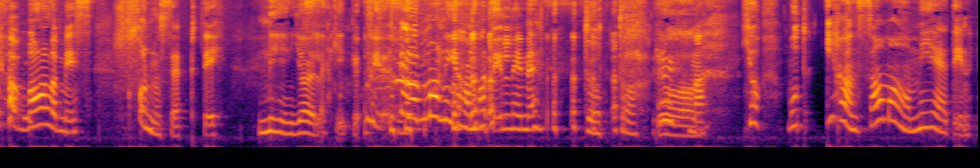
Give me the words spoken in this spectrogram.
ihan valmis konsepti. Niin, joillekin kyllä. Niin, Se on moniammatillinen Totta, ryhmä. Joo, mutta ihan samaa mietin,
